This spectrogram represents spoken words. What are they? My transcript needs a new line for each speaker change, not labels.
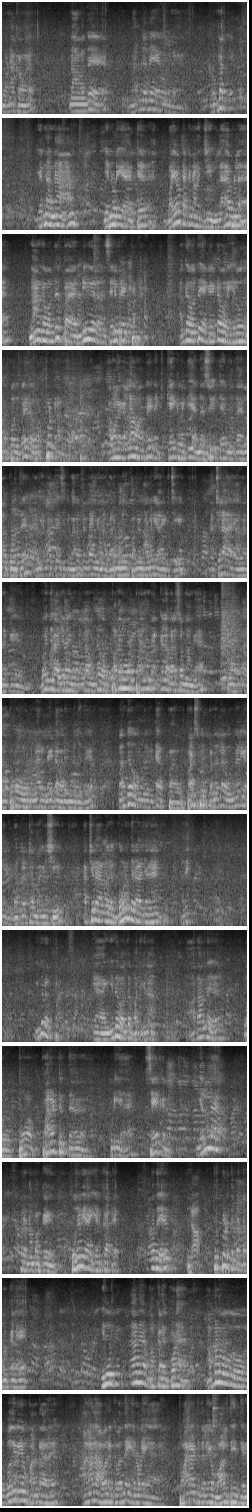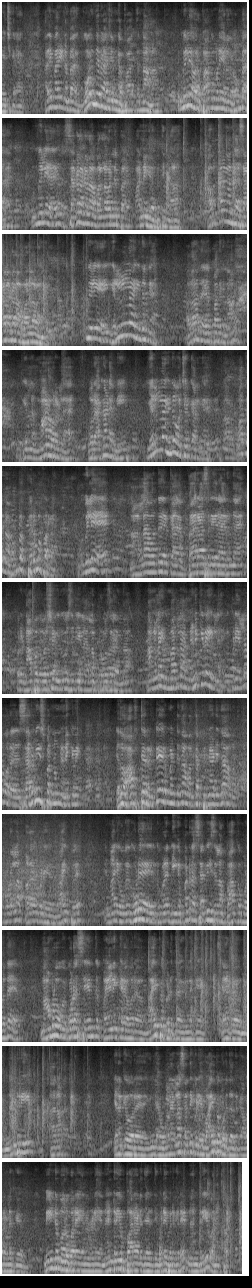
எல்லாருக்கும் வணக்கம். நான் வந்து வந்ததே ஒரு ரொம்ப என்னன்னா என்னுடைய டெ பயோடெக்னாலஜி லேபில் நாங்கள் வந்து இப்போ நியூ இயர் செலிப்ரேட் பண்ணேன் அங்கே வந்து எங்ககிட்ட ஒரு இருபது முப்பது பேர் ஒர்க் பண்ணுறாங்க அவங்களுக்கெல்லாம் வந்து இன்னைக்கு கேக் வெட்டி அந்த ஸ்வீட்டு மற்ற எல்லாம் கொடுத்து அங்கே எல்லாம் பேசிட்டு வரதுக்குலாம் இங்கே நான் வரும்பொழுது பன்னெண்டு மணி ஆகிடுச்சு ஆக்சுவலாக எனக்கு கோவிந்தராஜன் இவங்கெல்லாம் வந்து ஒரு பதினோரு பதினொன்றரைக்குள்ள வர சொன்னாங்க. அப்போ ஒரு மணி நேரம் லேட்டாக வர முடிஞ்சது. வந்து உங்ககிட்ட பார்ட்டிசிபேட் பண்ணதில் உண்மையிலேயே எனக்கு பற்றற்ற மகிழ்ச்சி. ஆக்சுவலாக அவர் கோவிந்தராஜனை அதே இவர் இது வந்து பார்த்தீங்கன்னா அதாவது ஒரு போ பாராட்டு கூடிய செயல்கள். எல்லா ஒரு நமக்கு உதவியாக இருக்காரு. அதாவது பிற்படுத்தப்பட்ட மக்களே இது இல்லாத மக்களை கூட அவ்வளவு உதவியும் பண்ணுறாரு அதனால் அவருக்கு வந்து என்னுடைய பாராட்டுதலையும் வாழ்த்தையும் தெரிவிச்சுக்கிறேன். அதே மாதிரி நம்ம கோவிந்தராஜன் பார்த்தோன்னா உண்மையிலே அவர் பார்க்கும்போது எனக்கு ரொம்ப உண்மையிலே சகலகலா வல்லவன் இப்போ பண்ணீங்க பார்த்தீங்களா? அவர் தாங்க அந்த சகலகலா வல்லவன். உண்மையிலேயே எல்லா இதுங்க அதாவது பார்த்தீங்கன்னா இந்த மாணவர்களை ஒரு அகாடமி எல்லா இதுவும் வச்சுருக்காருங்க. அவரை பார்த்து நான் ரொம்ப பெருமைப்படுறேன். உண்மையிலே நான்லாம் வந்து க பேராசிரியராக இருந்தேன். ஒரு நாற்பது வருஷம் யூனிவர்சிட்டியில் எல்லாம் ப்ரொஃபஸராக இருந்தோம் நாங்கள்லாம் இது மாதிரிலாம் நினைக்கவே இல்லை. இப்படியெல்லாம் ஒரு சர்வீஸ் பண்ணணும்னு நினைக்கவே ஏதோ ஆஃப்டர் ரிட்டையர்மெண்ட்டு தான் வந்த பின்னாடி தான் உங்களெல்லாம் பழகக்கூடிய வாய்ப்பு. இது மாதிரி உங்கள் கூட இருக்கும்போது நீங்கள் பண்ணுற சர்வீஸ் எல்லாம் பார்க்கும் பொழுது நாமளும் உங்கள் கூட சேர்ந்து பயணிக்கிற ஒரு வாய்ப்பு கொடுத்த எங்களுக்கு. எனக்கு நன்றி. அதனால் எனக்கு ஒரு இங்கே உங்களை எல்லாம் சந்திக்கக்கூடிய வாய்ப்பு கொடுத்ததுக்கு அவர்களுக்கு மீண்டும் ஒரு என்னுடைய நன்றியும் பாராட்டு தெரிவித்து விடைபெறுகிறேன். நன்றி வணக்கம்.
